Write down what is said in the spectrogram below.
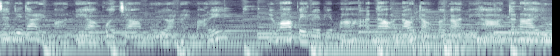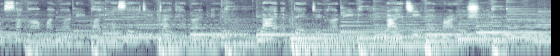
ကြံဒေသတွေမှာနေရာကွက်ကြားမိုးရွာနိုင်ပါတယ်။မြမပင်လယ်ပြင်မှာအနောက်အနောက်တောင်ဘက်ကလေဟာတနအီကို15မိုင်ကနေ -30 အထိတိုက်ခတ်နိုင်ပြီးလှိုင်းအသင့်တင်ကနေလှိုင်းကြီးနိုင်ပါတယ်ရှင်။။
